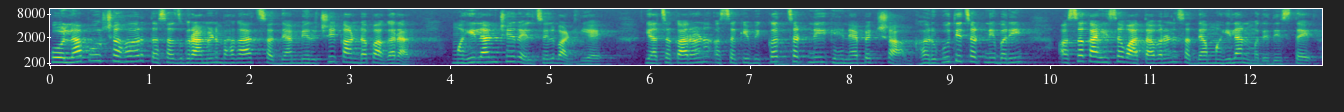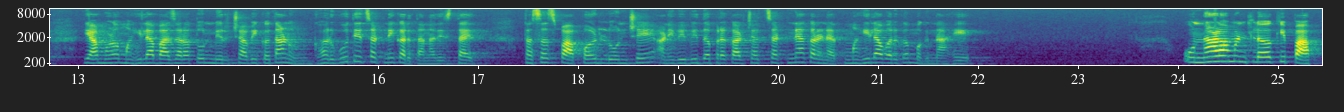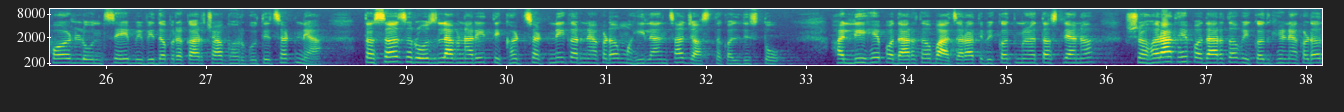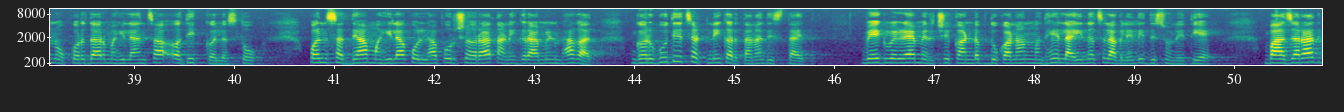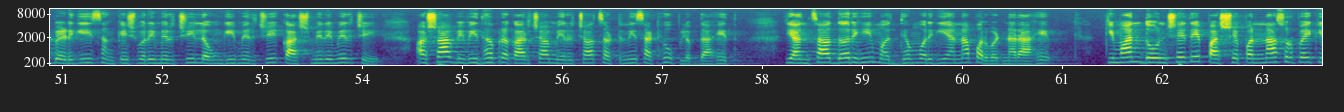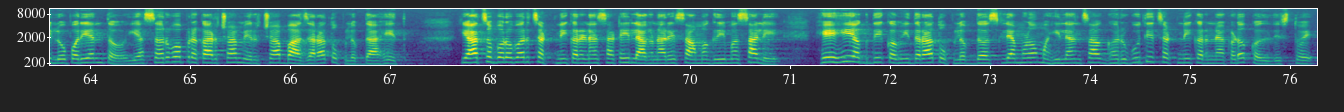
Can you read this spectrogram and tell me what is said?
कोल्हापूर शहर तसंच ग्रामीण भागात सध्या मिरची कांड आगारात महिलांची रेलचेल वाढली आहे. याचं कारण असं की विकत चटणी घेण्यापेक्षा घरगुती चटणी बरी असं काहीसं वातावरण सध्या महिलांमध्ये दिसतंय. यामुळं महिला बाजारातून मिरच्या विकत आणून घरगुती चटणी करताना दिसत आहेत तसंच पापड लोणचे आणि विविध प्रकारच्या चटण्या करण्यात महिला वर्ग मग्न आहे. उन्हाळा म्हटलं की पापड लोणचे विविध प्रकारच्या घरगुती चटण्या. तसंच रोज लागणारी तिखट चटणी करण्याकडं महिलांचा जास्त कल दिसतो. हल्ली हे पदार्थ बाजारात विकत मिळत असल्यानं शहरात हे पदार्थ विकत घेण्याकडं नोकरदार महिलांचा अधिक कल असतो. पण सध्या महिला कोल्हापूर शहरात आणि ग्रामीण भागात घरगुती चटणी करताना दिसत आहेत वेगवेगळ्या मिरची कांडप दुकानांमध्ये लाईनच लागलेली दिसून येते बाजारात बेडगी संकेश्वरी मिरची लवंगी मिरची काश्मीरी मिरची अशा विविध प्रकारच्या मिरच्या चटणीसाठी उपलब्ध आहेत. यांचा दरही मध्यमवर्गीयांना परवडणारा आहे. किमान दोनशे ते पाचशे पन्नास रुपये किलोपर्यंत या सर्व प्रकारच्या मिरच्या बाजारात उपलब्ध आहेत. याचबरोबर चटणी करण्यासाठी लागणारे सामग्री मसाले हेही अगदी कमी दरात उपलब्ध असल्यामुळं महिलांचा घरगुती चटणी करण्याकडं कल दिसतोय.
